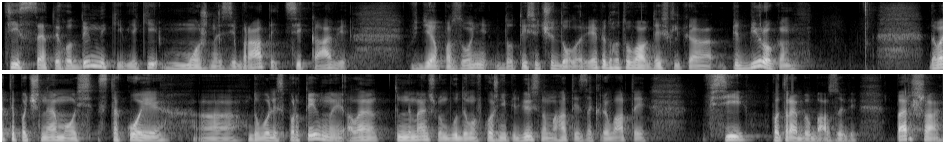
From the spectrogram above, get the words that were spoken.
ті сети годинників, які можна зібрати цікаві в діапазоні до 1000 доларів. Я підготував декілька підбірок. Давайте почнемо ось з такої а, доволі спортивної, але тим не менш ми будемо в кожній підбірці намагатись закривати всі потреби базові. Перша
